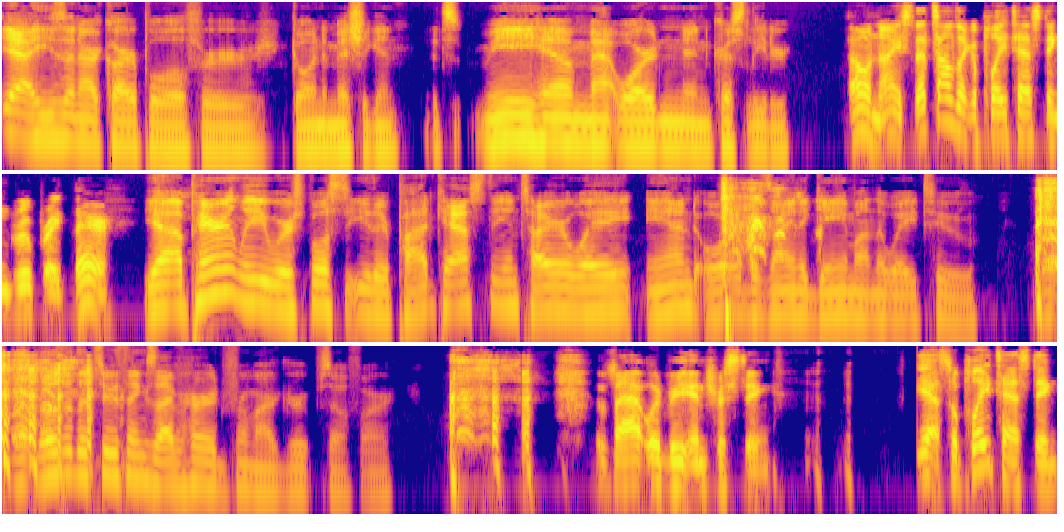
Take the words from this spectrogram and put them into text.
Yeah, he's in our carpool for going to Michigan. It's me, him, Matt Warden, and Chris Leader. Oh, nice. That sounds like a playtesting group right there. Yeah, apparently we're supposed to either podcast the entire way and or design a game on the way too. Th- th- those are the two things I've heard from our group so far. That would be interesting. yeah, so playtesting,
